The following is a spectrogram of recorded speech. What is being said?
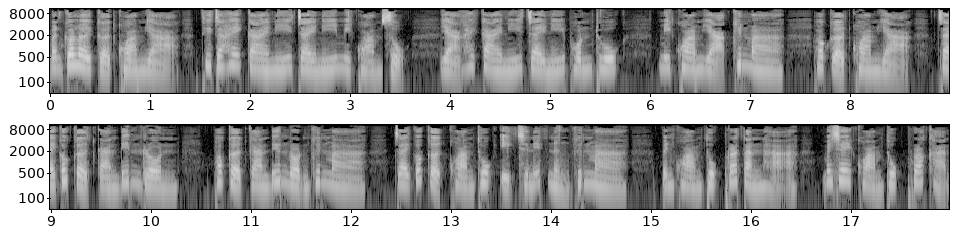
มันก็เลยเกิดความอยากที่จะให้กายนี้ใจนี้มีความสุข อยากให้กายนี้ใจนี้พ้นทุกข์ มีความอยากขึ้นมา พอเกิดความอยาก ใจก็เกิดการดิ้นรน พอเกิดการดิ้นรนขึ้นมา ใจก็เกิดความทุกข์อีกชนิดหนึ่งขึ้นมา เป็นความทุกข์เพราะตัณหา ไม่ใช่ความทุกข์เพราะขัน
